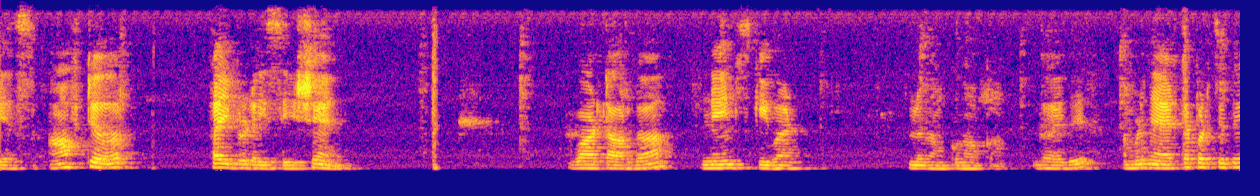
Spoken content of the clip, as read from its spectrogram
yes after hybridization what are the names given ഉള്ളത് നമുക്ക് നോക്കാം. അതായത് നമ്മൾ നേരത്തെ പഠിച്ചത്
